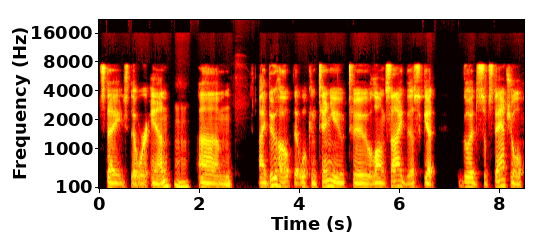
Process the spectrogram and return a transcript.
stage that we're in. Mm-hmm. Um, I do hope that we'll continue to, alongside this, get good substantial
